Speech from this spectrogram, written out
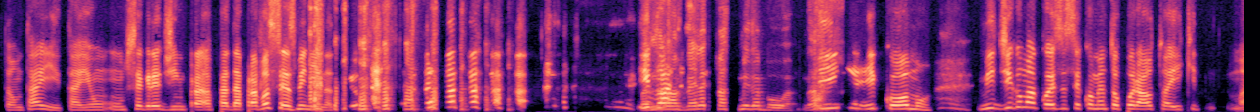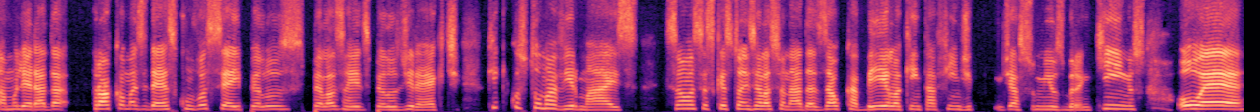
Então tá aí, tá aí um, um segredinho para dar para vocês, meninas. e vai... velha que faz comida boa. E, e como? Me diga uma coisa, você comentou por alto aí que a mulherada troca umas ideias com você aí pelos, pelas redes, pelo direct. O que, que costuma vir mais? São essas questões relacionadas ao cabelo, a quem está afim de, de assumir os branquinhos, ou é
